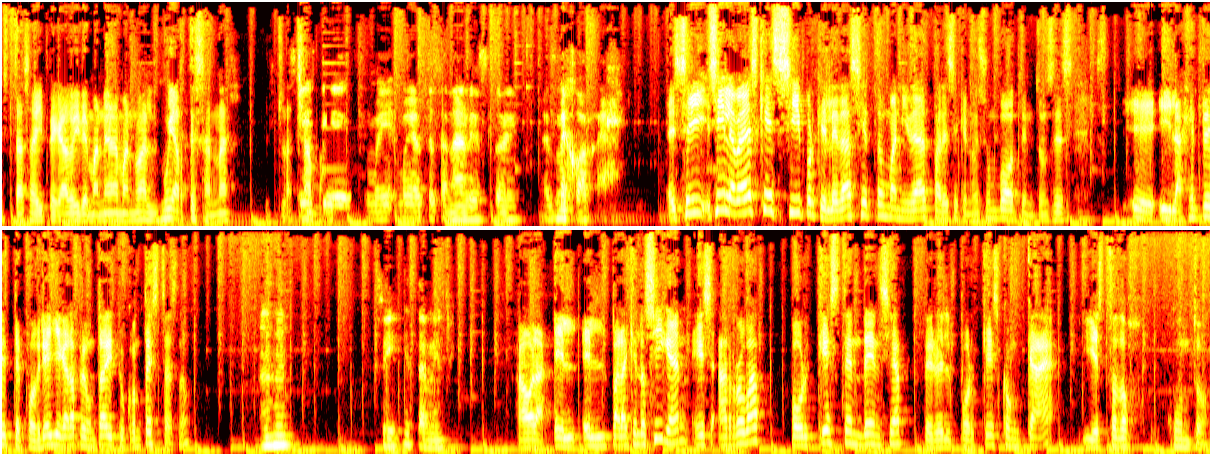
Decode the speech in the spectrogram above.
estás ahí pegado y de manera manual. muy artesanal la sí, muy, muy artesanal esto. Es mejor. Eh, sí, sí, la verdad es que sí, porque le da cierta humanidad, parece que no es un bot, entonces, eh, y la gente te podría llegar a preguntar y tú contestas, ¿no? Sí, también. Ahora, el, el, para que lo sigan es arroba porque es tendencia, pero el por qué es con K y es todo junto,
